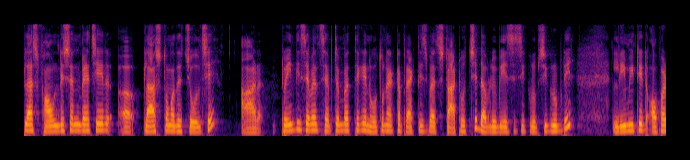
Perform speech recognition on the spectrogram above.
প্লাস ফাউন্ডেশন ব্যাচের ক্লাস তোমাদের চলছে। আর টোয়েন্টি সেভেন সেপ্টেম্বর থেকে নতুন একটা প্র্যাকটিস ব্যাচ স্টার্ট হচ্ছে ডাব্লিউবিএসএসসি গ্রুপ সি গ্রুপটির লিমিটেড অফার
